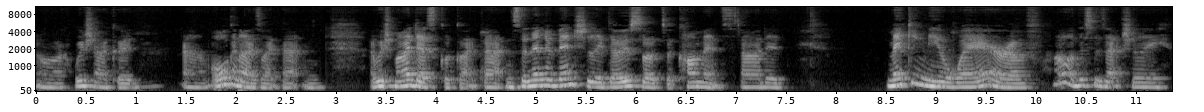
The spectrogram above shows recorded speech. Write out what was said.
or I wish I could um, organize like that and I wish my desk looked like that. And so then eventually those sorts of comments started making me aware of, oh, this is actually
